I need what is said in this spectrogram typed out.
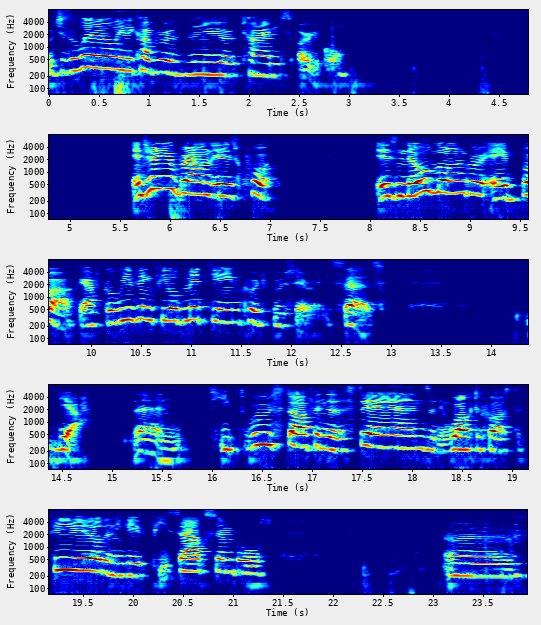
which is literally the cover of the New York Times article. Antonio Brown is quote is no longer a buck after leaving field mid-game. Coach Bruce Arians says, "Yeah," and he threw stuff into the stands and he walked across the field and he gave peace out symbols. Um,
